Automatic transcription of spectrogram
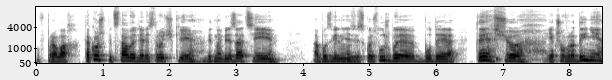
в правах. Також підставою для відстрочки від мобілізації або звільнення з військової служби буде те, що якщо в родині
